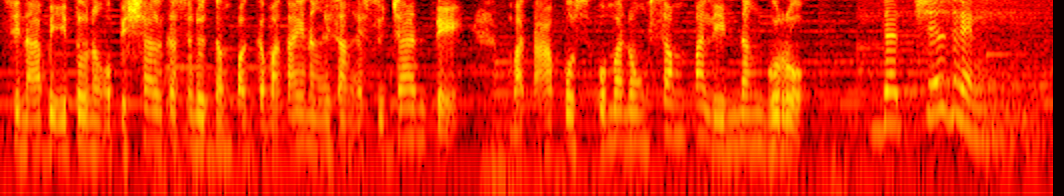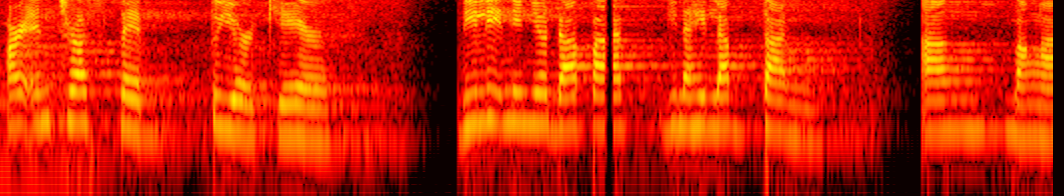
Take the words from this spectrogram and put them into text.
Sinabi ito ng opisyal kasunod ng pagkamatay ng isang estudyante matapos umanong sampalin ng guro. the children are entrusted to your care. Dili ninyo dapat ginahilabtan ang mga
